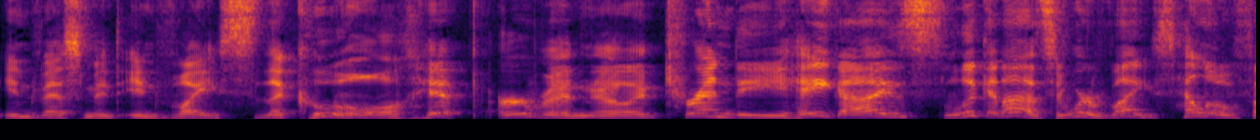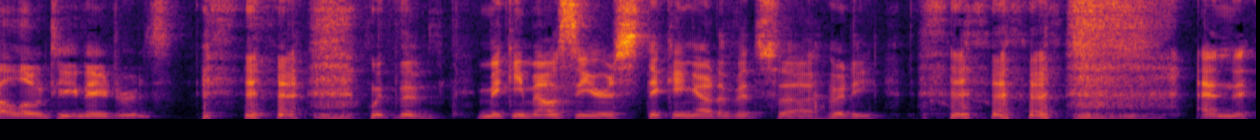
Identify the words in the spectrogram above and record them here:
investment in Vice. The cool, hip, urban, uh, trendy. Hey guys, look at us. We're Vice. Hello, fellow teenagers, with the Mickey Mouse ears sticking out of its uh, hoodie. and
